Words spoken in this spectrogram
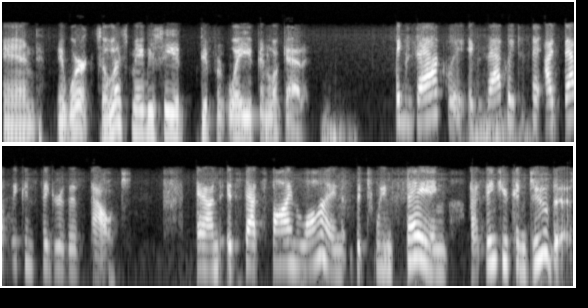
and it worked. So let's maybe see a different way you can look at it. Exactly, exactly. To say, I bet we can figure this out. And it's that fine line between saying, I think you can do this,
